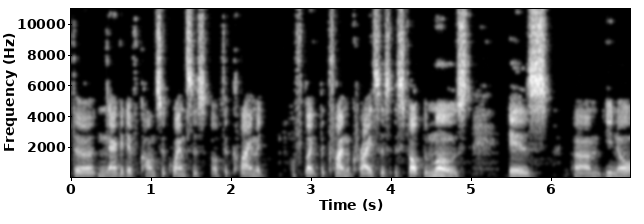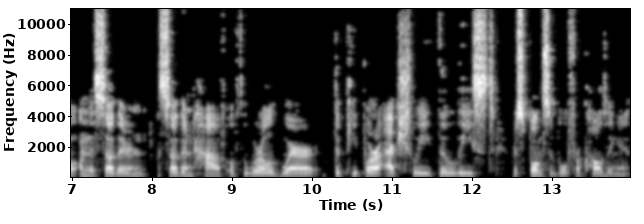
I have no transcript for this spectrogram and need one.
the negative consequences of the climate of like the climate crisis is felt the most is um, you know, on the southern southern half of the world where the people are actually the least responsible for causing it,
